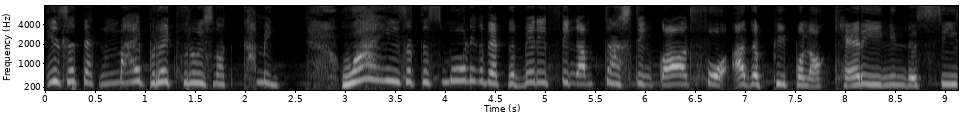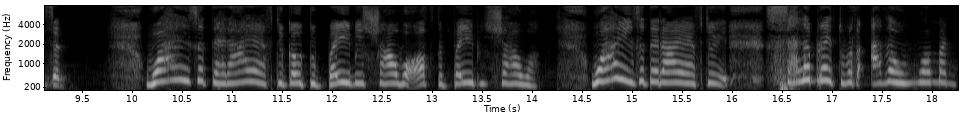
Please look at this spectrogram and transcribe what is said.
is it that my breakthrough is not coming? Why is it this morning that the very thing I'm trusting God for other people are carrying in this season? Why is it that I have to go to baby shower after baby shower? Why is it that I have to celebrate with other women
